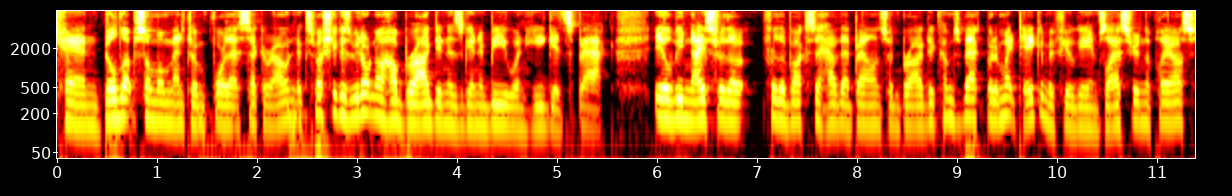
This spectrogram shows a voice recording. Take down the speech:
can build up some momentum for that second round, especially because we don't know how Brogdon is going to be when he gets back. It'll be nice for the for the Bucks to have that balance when Brogdon comes back, but it might take him a few games. Last year in the playoffs,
